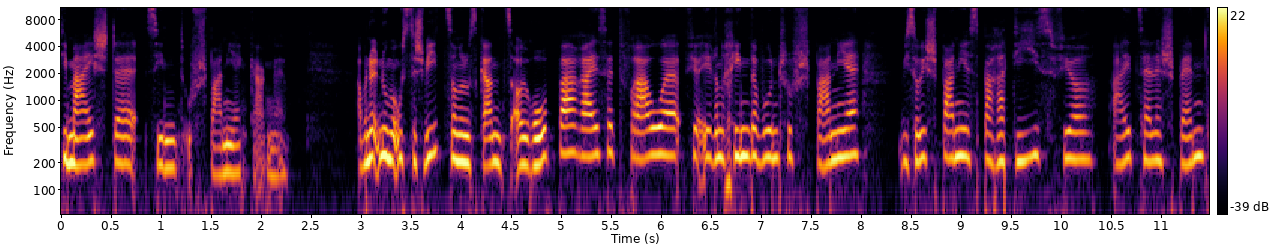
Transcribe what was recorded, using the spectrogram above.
Die meisten sind auf Spanien gegangen. Aber nicht nur aus der Schweiz, sondern aus ganz Europa reisen die Frauen für ihren Kinderwunsch auf Spanien. Wieso ist Spanien ein Paradies für Eizellenspende?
